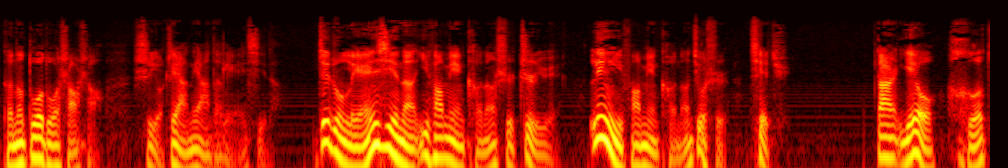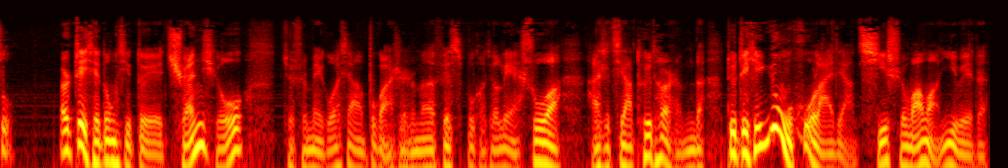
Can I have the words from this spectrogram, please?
可能多多少少是有这样那样的联系的。这种联系呢，一方面可能是制约，另一方面可能就是窃取，当然也有合作。而这些东西对全球，就是美国像不管是什么 Facebook 就脸书啊，还是其他推特什么的，对这些用户来讲，其实往往意味着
